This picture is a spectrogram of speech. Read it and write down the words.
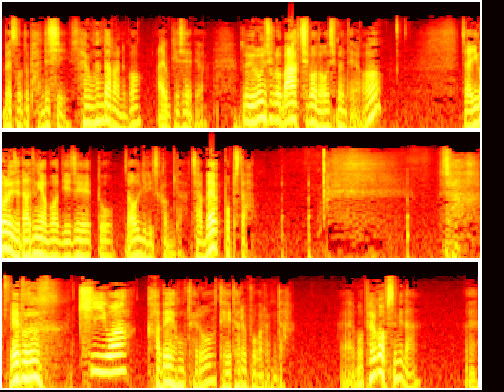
메소드 반드시 사용한다라는 거 알고 계셔야 돼요. 그래서 이런 식으로 막 집어 넣으시면 돼요. 어? 자, 이거는 이제 나중에 한번 예제에 또 나올 일이 있을 겁니다. 자, 맵 봅시다. 자, 맵은 키와 값의 형태로 데이터를 보관합니다. 예, 뭐 별거 없습니다. 예,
